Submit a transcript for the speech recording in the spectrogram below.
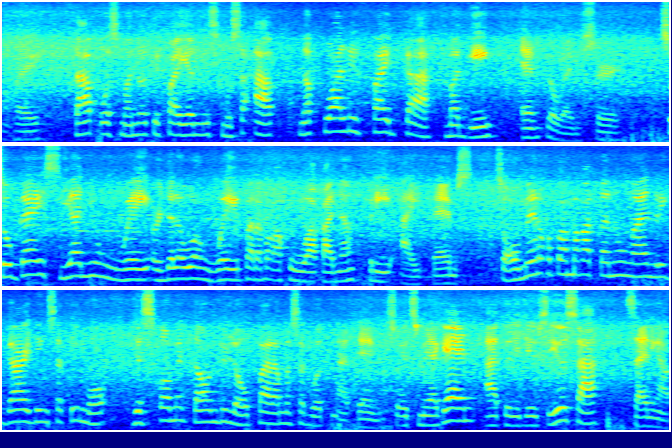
Okay? Tapos, ma-notify yan mismo sa app na qualified ka maging influencer. So, guys, yan yung way or dalawang way para makakuha ka ng free items. So, kung meron ka pa mga katanungan regarding sa Timo, just comment down below para masagot natin. So, it's me again, Anthony James Yusa, signing out.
